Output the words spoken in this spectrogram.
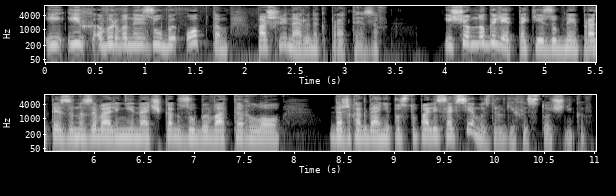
и их вырванные зубы оптом пошли на рынок протезов. Еще много лет такие зубные протезы называли не иначе, как зубы Ватерлоо, даже когда они поступали совсем из других источников.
